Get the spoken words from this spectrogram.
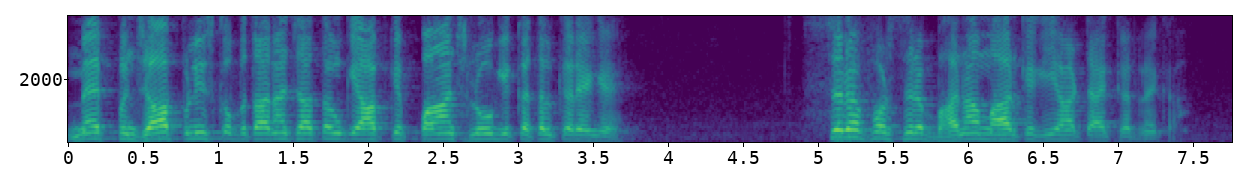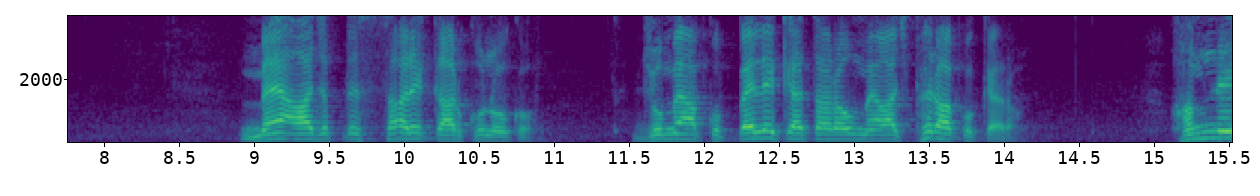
मैं पंजाब पुलिस को बताना चाहता हूँ कि आपके पाँच लोग ये कत्ल करेंगे। सिर्फ़ और सिर्फ़ भाना मार के यहाँ अटैक करने का। मैं आज अपने सारे कारकुनों को, जो मैं आपको पहले कहता रहा हूँ, मैं आज फिर आपको कह रहा हूँ, हमने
